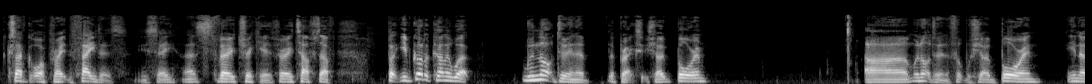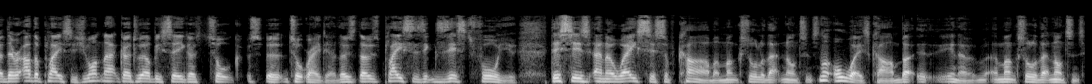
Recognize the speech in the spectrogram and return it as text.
because I've got to operate the faders. You see, that's very tricky. It's very tough stuff. But you've got to kind of work. We're not doing a, a Brexit show. Boring. Um, we're not doing a football show. Boring. You know, there are other places. You want that? Go to LBC. Go to Talk uh, Talk Radio. Those those places exist for you. This is an oasis of calm amongst all of that nonsense. Not always calm, but uh, you know, amongst all of that nonsense.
